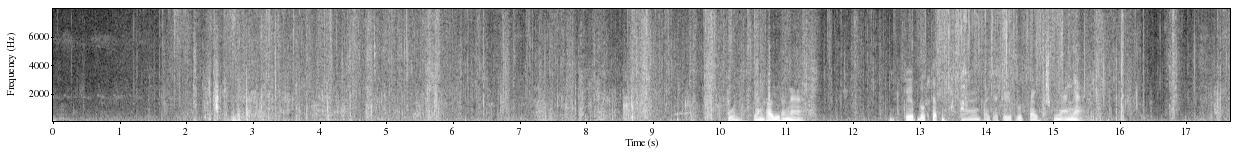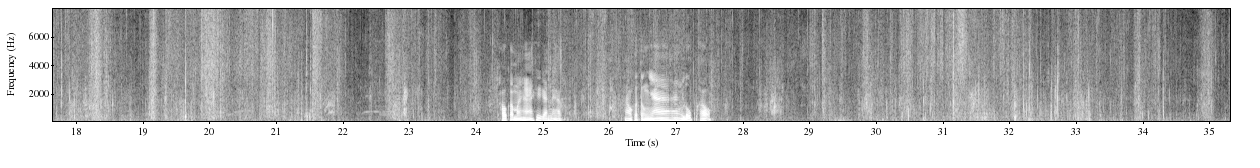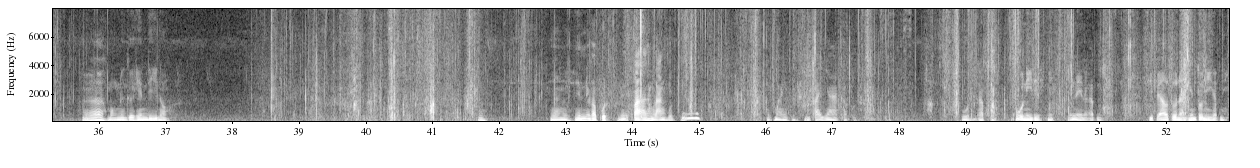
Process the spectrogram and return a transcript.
คุณเสียงเขาอยู่ข้างหน้าเกือบรุดครับย่างไปจะเกือบรุดไปย่างหยาด เขากับมาหาคือกันนะครับเขาก็ต้องย่างลบเขาเออมองหนึงก็เห็นดีเนาะยังเห็นอยู่ครับผุดนี่ปลาข้างหลังผุดอู้ลูกใหม่ผุดนี่ไปยากครับผุดอุ่นครับผมโอ้นี่ดินี่นี่นะครับนี่สีไปเอาตัวไหนเห็นตัวนี้ครับนี่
